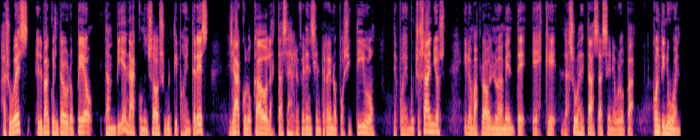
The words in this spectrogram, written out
A su vez, el Banco Central Europeo también ha comenzado a subir tipos de interés, ya ha colocado las tasas de referencia en terreno positivo después de muchos años y lo más probable nuevamente es que las subas de tasas en Europa continúen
